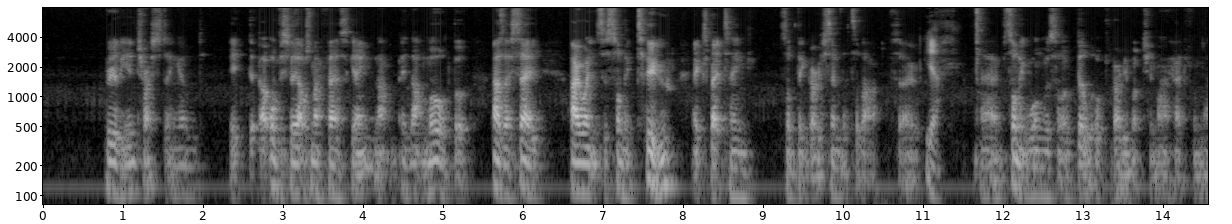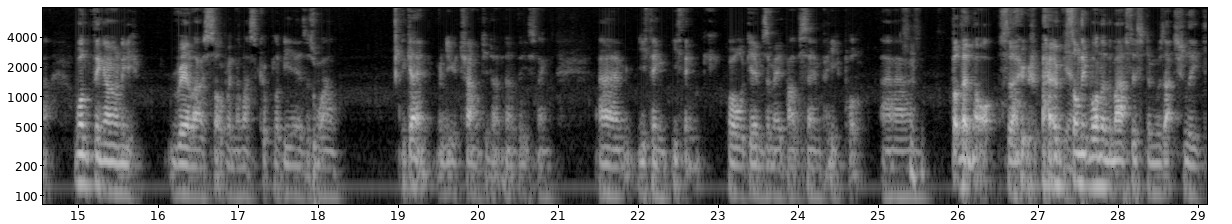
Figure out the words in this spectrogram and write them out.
really interesting, and it obviously that was my first game in that in that mode. But as I say, I went into Sonic Two expecting something very similar to that. So Yeah. um, Sonic One was sort of built up very much in my head from that. One thing I only realised sort of in the last couple of years as well. Again, when you're a child, you don't know these things. Um, you think you think all games are made by the same people, um, but they're not. So um, Yeah. Sonic One and the Master System was actually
